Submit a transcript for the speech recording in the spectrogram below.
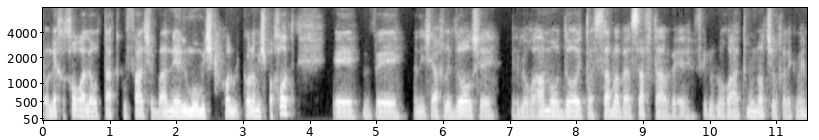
הולך אחורה לאותה תקופה שבה נעלמו מש... כל, כל המשפחות, ואני שייך לדור שלא ראה מעודו את הסבא והסבתא, ואפילו לא ראה תמונות של חלק מהם.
